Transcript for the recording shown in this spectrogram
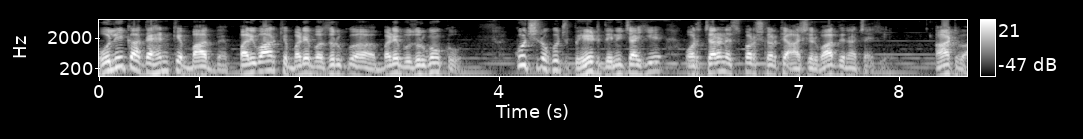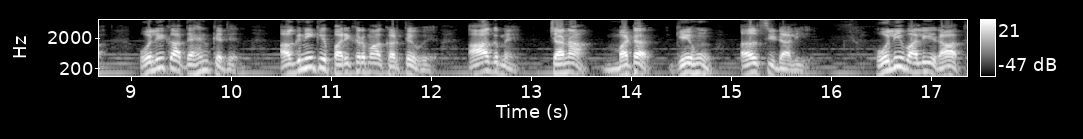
होली का दहन के बाद में परिवार के बड़े बुज़ुर्ग बड़े बुज़ुर्गों को कुछ न कुछ भेंट देनी चाहिए और चरण स्पर्श करके आशीर्वाद देना चाहिए। आठवां, होली का दहन के दिन अग्नि की परिक्रमा करते हुए आग में चना, मटर, गेहूँ, अलसी डालिए। होली वाली रात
